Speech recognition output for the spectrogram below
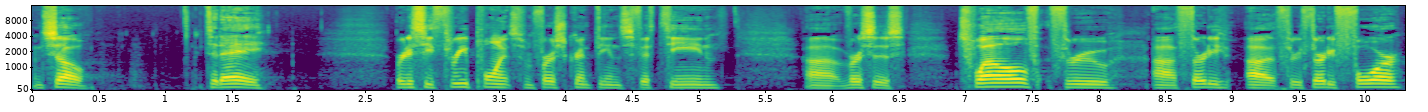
And so, today, we're going to see three points from 1 Corinthians 15, uh, verses 12 through, uh, 30, uh, through 34.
